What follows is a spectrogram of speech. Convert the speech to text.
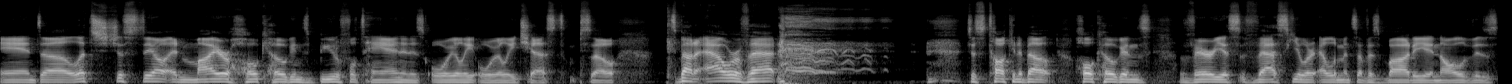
and uh, let's just you know admire Hulk Hogan's beautiful tan and his oily, oily chest. So it's about an hour of that. just talking about Hulk Hogan's various vascular elements of his body and all of his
